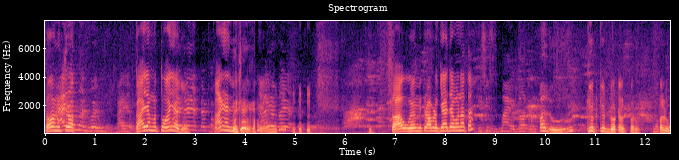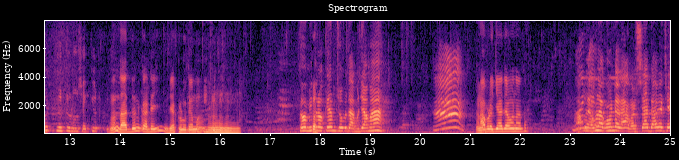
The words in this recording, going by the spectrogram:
તો મિત્રો કાયમ તું અહીંયા જ અહીંયા જ બેઠો કાયમ. તો આવું હે મિત્રો આપણે ક્યાં જવાના હતા? This is my daughter Palu. Cute cute ડોટલ પરું પલું Cute, cute છે cute. હા દાદો ને કાઢે વેખલું તેમાં તો મિત્રો કેમ છો બધા? મજામાં? અને આપણે ક્યાં જવાના હતા? આપણે હમણાં ગોંડલ આ વરસાદ આવે છે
